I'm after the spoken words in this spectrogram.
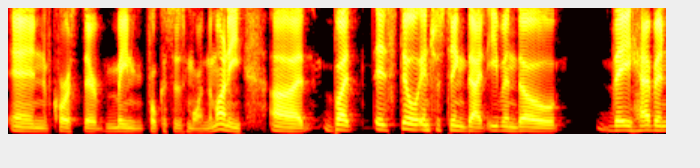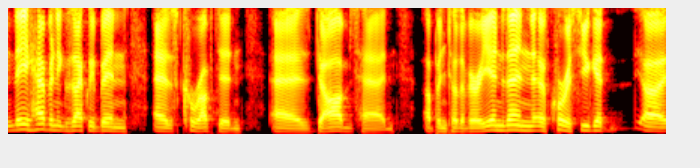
and of course, their main focus is more on the money. Uh, but it's still interesting that even though they haven't they haven't exactly been as corrupted as Dobbs had up until the very end. Then, of course, you get uh,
